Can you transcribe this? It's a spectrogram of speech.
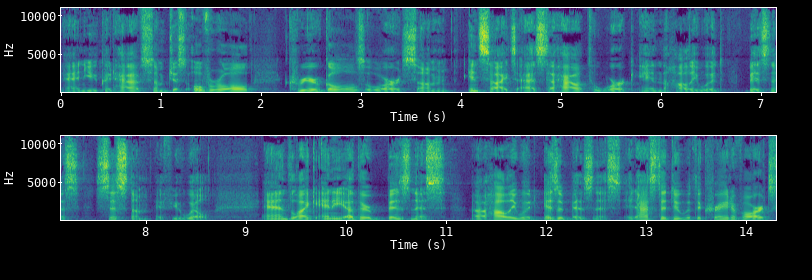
and you could have some just overall career goals or some insights as to how to work in the Hollywood business system, if you will. And like any other business, uh, Hollywood is a business. It has to do with the creative arts,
